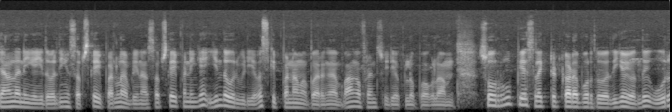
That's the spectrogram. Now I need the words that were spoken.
சேனலை நீங்கள் இது வரைக்கும் சப்ஸ்கிரைப் பண்ணல அப்படின்னா சப்ஸ்கிரைப் பண்ணிங்க. இந்த ஒரு வீடியோவை ஸ்கிப் பண்ணாமல் பாருங்கள் வாங்க ஃப்ரெண்ட்ஸ் வீடியோக்குள்ளே போகலாம். ஸோ ரூபே செலக்டட் கார்டை பொறுத்த வரைக்கும் வந்து ஒரு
